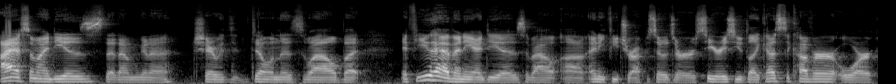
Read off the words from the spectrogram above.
I have some ideas that I'm gonna share with Dylan as well. But if you have any ideas about uh, any future episodes or series you'd like us to cover, or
